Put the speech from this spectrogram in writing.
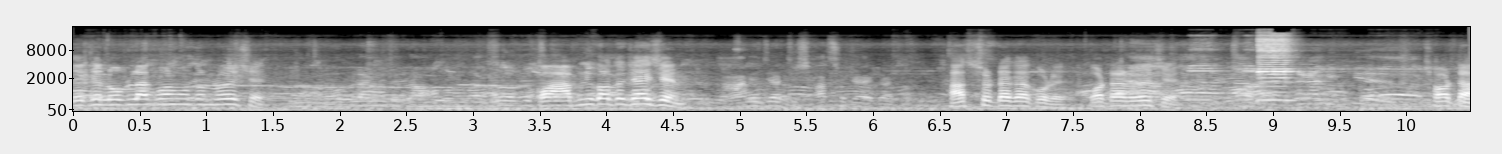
দেখে লোভ লাগবার মতন রয়েছে। আপনি কত চাইছেন? সাতশো টাকা করে। কটা রয়েছে? ছটা।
